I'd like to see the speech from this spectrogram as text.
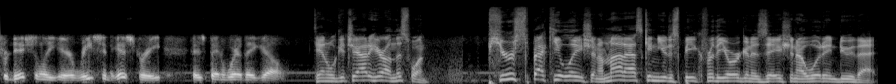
traditionally here recent history has been where they go. Dan, we'll get you out of here on this one. Pure speculation. I'm not asking you to speak for the organization. I wouldn't do that.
